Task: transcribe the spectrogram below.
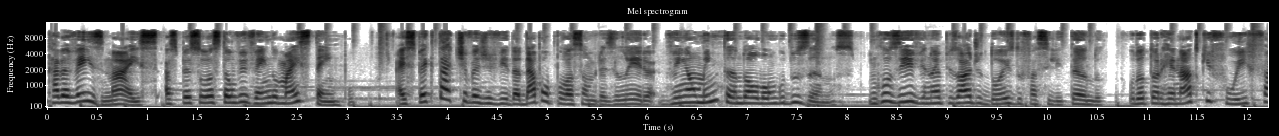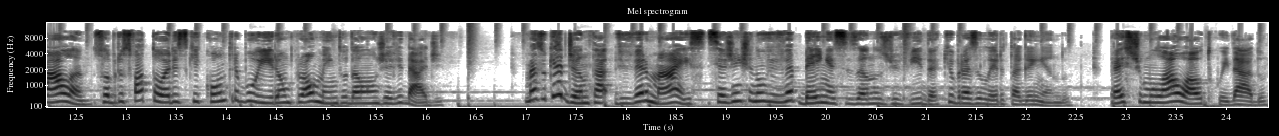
Cada vez mais, as pessoas estão vivendo mais tempo. A expectativa de vida da população brasileira vem aumentando ao longo dos anos. Inclusive, no episódio 2 do Facilitando, o Dr. Renato Kifui fala sobre os fatores que contribuíram para o aumento da longevidade. Mas o que adianta viver mais se a gente não viver bem esses anos de vida que o brasileiro está ganhando? Para estimular o autocuidado,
